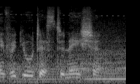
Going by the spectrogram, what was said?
arrive at your destination.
